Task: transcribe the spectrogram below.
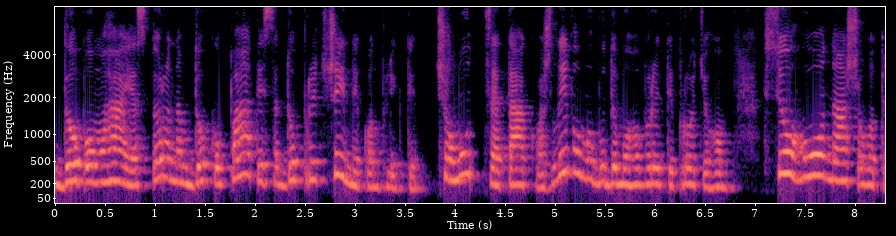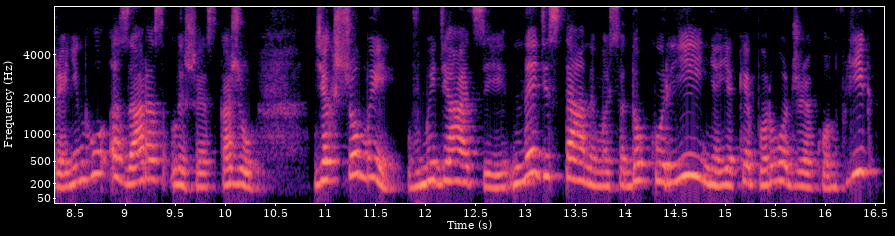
допомагає сторонам докопатися до причини конфлікту. Чому це так важливо, ми будемо говорити протягом всього нашого тренінгу, а зараз лише скажу. Якщо ми в медіації не дістанемося до коріння, яке породжує конфлікт, ко-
